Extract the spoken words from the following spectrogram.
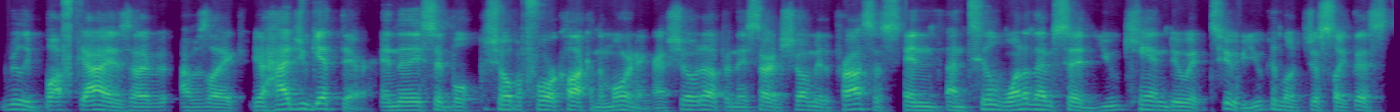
really buff guys that I, I was like, you know, how'd you get there? And then they said, well, show up at four o'clock in the morning. I showed up and they started showing me the process. And until one of them said, you can do it too, you can look just like this.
